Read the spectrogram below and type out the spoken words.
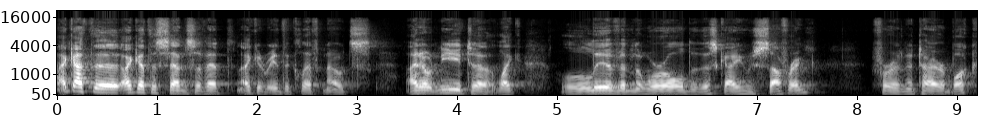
I got the I got the sense of it. I could read the cliff notes. I don't need to like live in the world of this guy who's suffering for an entire book.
